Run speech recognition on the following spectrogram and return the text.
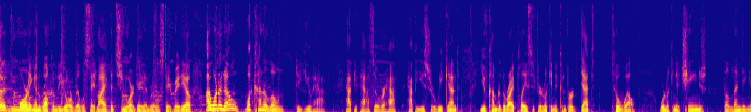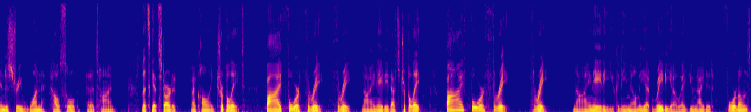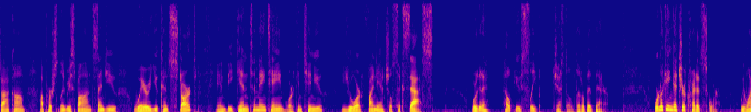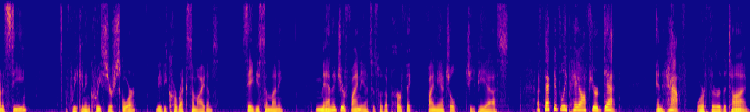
Good morning and welcome to Your Real Estate Life. It's your day in real estate radio. I want to know what kind of loan do you have? Happy Passover, hap- happy Easter weekend. You've come to the right place if you're looking to convert debt to wealth. We're looking to change the lending industry one household at a time. Let's get started by calling 888 543 3980. That's 888 543 3980. You can email me at radio at unitedforloans.com. I'll personally respond, send you where you can start and begin to maintain or continue your financial success. We're going to help you sleep just a little bit better. We're looking at your credit score. We want to see if we can increase your score, maybe correct some items, save you some money. Manage your finances with a perfect financial GPS. Effectively pay off your debt in half or third of the time.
